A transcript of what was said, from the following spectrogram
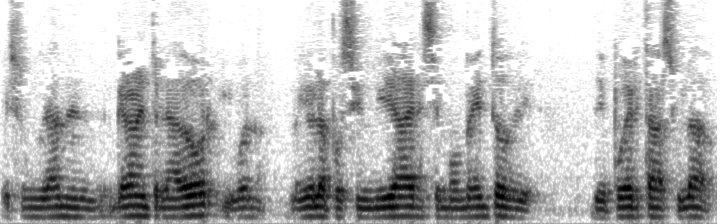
es un gran, gran entrenador y bueno, me dio la posibilidad en ese momento de, de poder estar a su lado.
